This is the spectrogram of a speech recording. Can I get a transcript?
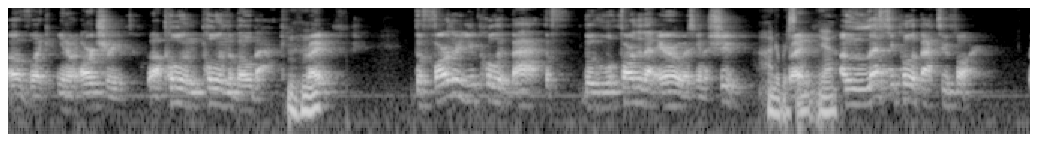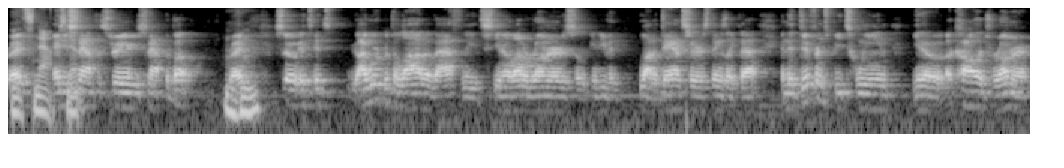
of like you know archery, uh, pulling pulling the bow back, mm-hmm. right? The farther you pull it back, the the farther that arrow is going to shoot. Hundred percent, yeah. Unless you pull it back too far, right? It snaps, and you yeah. snap the string or you snap the bow, right? Mm-hmm. So it's it's. I work with a lot of athletes, you know, a lot of runners, and even a lot of dancers, things like that. And the difference between you know, a college runner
